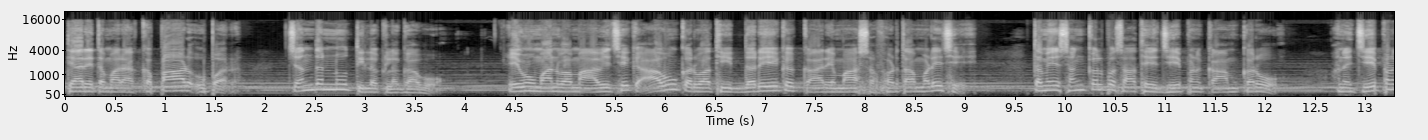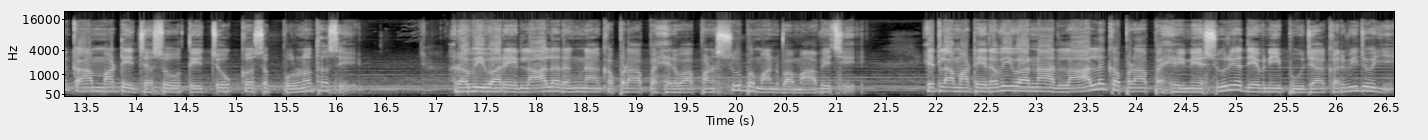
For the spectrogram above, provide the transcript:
ત્યારે તમારા કપાળ ઉપર ચંદનનું તિલક લગાવો. એવું માનવામાં આવે છે કે આવું કરવાથી દરેક કાર્યમાં સફળતા મળે છે. તમે સંકલ્પ સાથે જે પણ કામ કરો અને જે પણ કામ માટે જશો તે ચોક્કસ પૂર્ણ થશે. રવિવારે લાલ રંગના કપડાં પહેરવા પણ શુભ માનવામાં આવે છે. એટલા માટે રવિવારના લાલ કપડાં પહેરીને સૂર્યદેવની પૂજા કરવી જોઈએ.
